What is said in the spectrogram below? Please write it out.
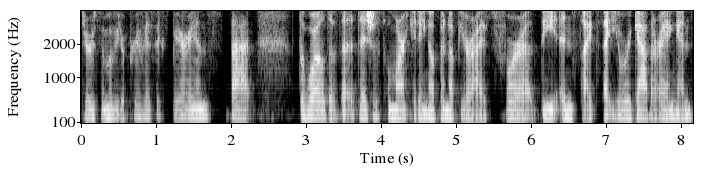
through some of your previous experience that the world of the digital marketing opened up your eyes for uh, the insights that you were gathering. And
